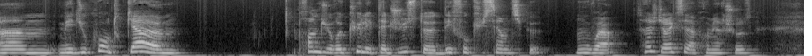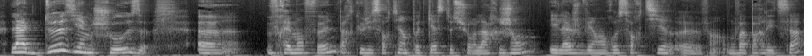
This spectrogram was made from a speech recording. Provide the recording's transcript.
Euh, mais du coup en tout cas euh, prendre du recul et peut-être juste défocuser un petit peu. Donc voilà, ça je dirais que c'est la première chose. La deuxième chose, vraiment fun parce que j'ai sorti un podcast sur l'argent et là je vais en ressortir, enfin on va parler de ça.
